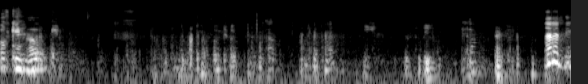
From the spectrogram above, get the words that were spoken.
ओके. ती ती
